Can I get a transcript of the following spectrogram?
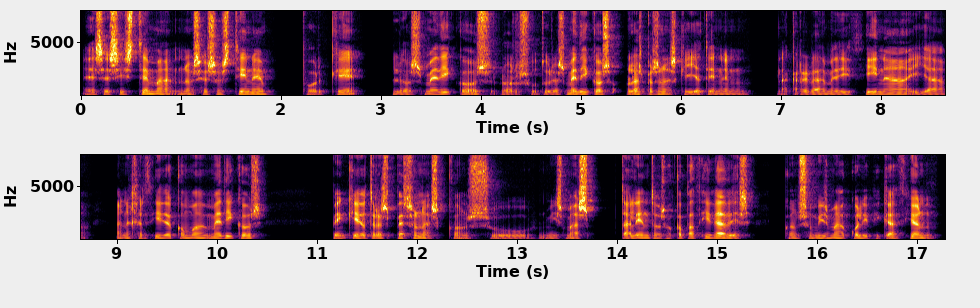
Ese sistema no se sostiene porque los médicos, los futuros médicos o las personas que ya tienen la carrera de medicina y ya han ejercido como médicos, ven que otras personas con sus mismas talentos o capacidades, con su misma cualificación,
